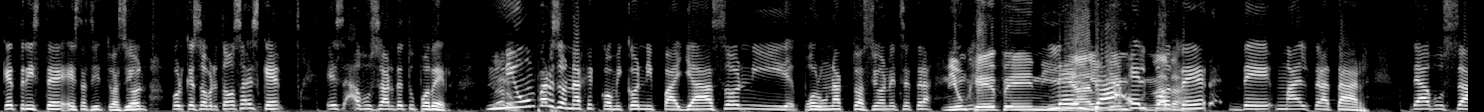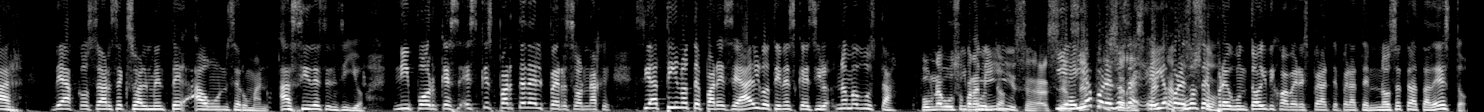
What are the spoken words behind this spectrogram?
Qué triste esta situación, porque sobre todo, ¿sabes qué? es abusar de tu poder. Claro. Ni un personaje cómico, ni payaso, ni por una actuación, etcétera, Ni un jefe, ni les alguien. da el nada. poder de maltratar, de abusar, de acosar sexualmente a un ser humano. Así de sencillo. Ni porque es, es que es parte del personaje. Si a ti no te parece algo, tienes que decirlo. No me gusta. Fue un abuso Y para punto. mí. y se- se Y ella por eso, se, respeta, ella por eso se preguntó y dijo, a ver, espérate, espérate, no se trata de esto.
